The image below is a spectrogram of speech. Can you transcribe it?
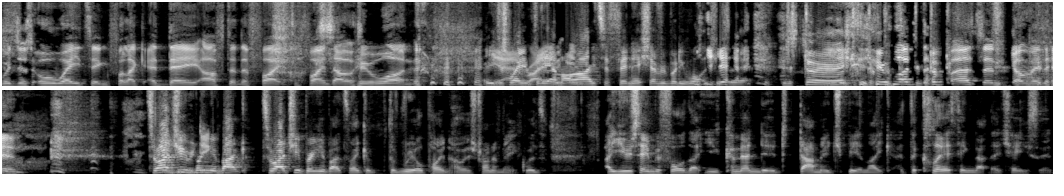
we're just all waiting for like a day after the fight to find out who won. Are you just Yeah, waiting for the right. To finish? Everybody watches Yeah. it. Just you want the person coming in. to actually bring it back to actually bring it back to like a, the real point I was trying to make was are you saying before that you commended damage being like the clear thing that they're chasing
